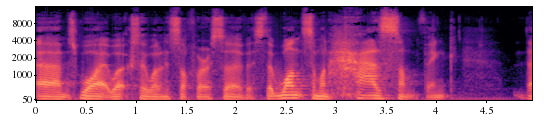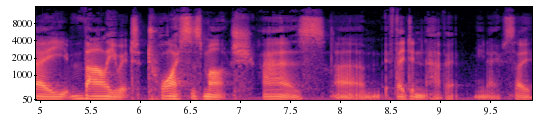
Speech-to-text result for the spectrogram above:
Um, it's why it works so well in software as service. That once someone has something, they value it twice as much as um, if they didn't have it. You know, so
